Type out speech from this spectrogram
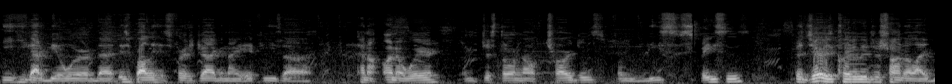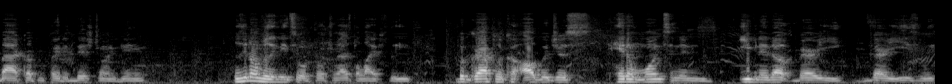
he, he got to be aware of that. This is probably his first Dragon Knight if he's uh kind of unaware and just throwing out charges from these spaces. But Jerry's clearly just trying to like back up and play the disjoint game. Because you don't really need to approach him as the life lead. But Grappler could always just hit him once and then even it up very, very easily.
